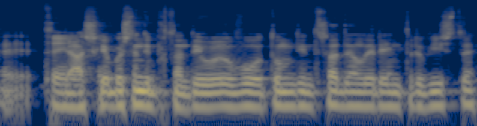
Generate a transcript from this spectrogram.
É, sim, acho que é bastante importante. Eu, eu vou, estou muito interessado em ler a entrevista.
